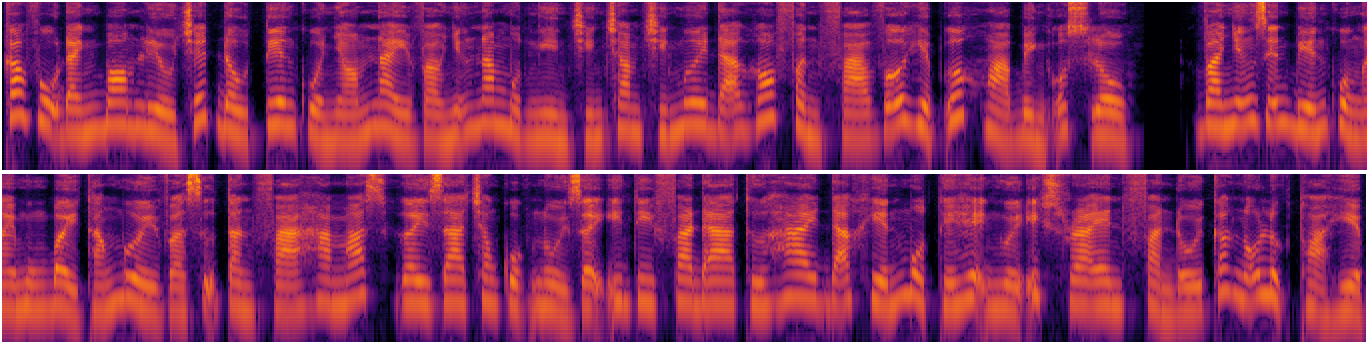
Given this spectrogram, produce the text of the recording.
Các vụ đánh bom liều chết đầu tiên của nhóm này vào những năm 1990 đã góp phần phá vỡ Hiệp ước Hòa bình Oslo. Và những diễn biến của ngày 7 tháng 10 và sự tàn phá Hamas gây ra trong cuộc nổi dậy Intifada thứ hai đã khiến một thế hệ người Israel phản đối các nỗ lực thỏa hiệp.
